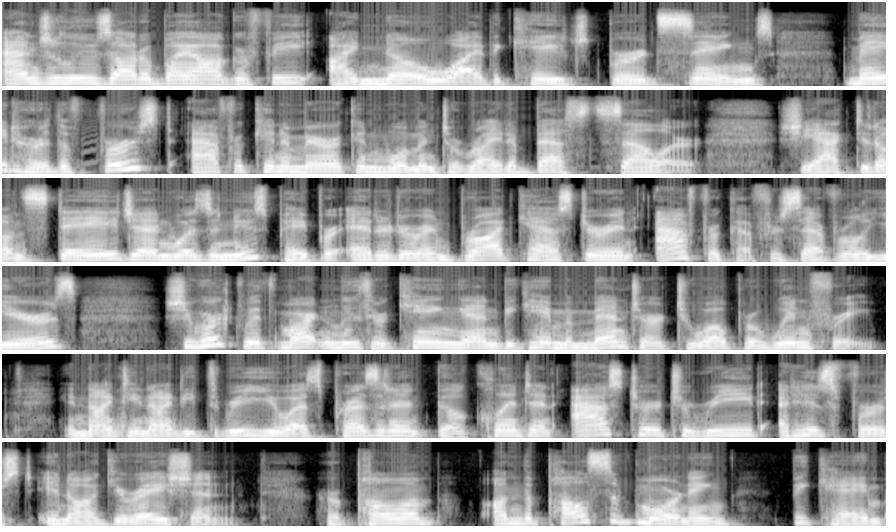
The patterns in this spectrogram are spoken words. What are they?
Angelou's autobiography, I Know Why the Caged Bird Sings, made her the first African American woman to write a bestseller. She acted on stage and was a newspaper editor and broadcaster in Africa for several years. She worked with Martin Luther King and became a mentor to Oprah Winfrey. In 1993, U.S. President Bill Clinton asked her to read at his first inauguration. Her poem, On the Pulse of Morning, became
